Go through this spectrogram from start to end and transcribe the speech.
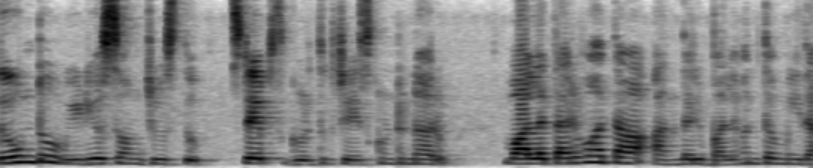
ధూమ్ టూ వీడియో సాంగ్ చూస్తూ స్టెప్స్ గుర్తుకు చేసుకుంటున్నారు. వాళ్ళ తర్వాత అందరి బలవంతం మీద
